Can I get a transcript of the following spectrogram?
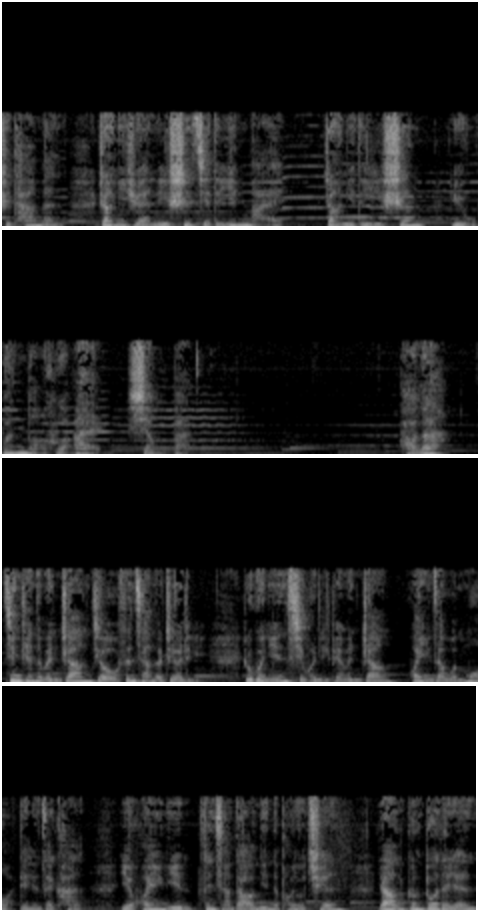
是他们让你远离世界的阴霾，让你的一生与温暖和爱相伴。好了，今天的文章就分享到这里。如果您喜欢这篇文章，欢迎在文末点亮再看，也欢迎您分享到您的朋友圈，让更多的人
